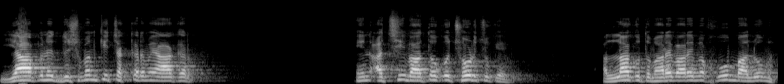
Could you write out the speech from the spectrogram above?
یا اپنے دشمن کے چکر میں آ کر ان اچھی باتوں کو چھوڑ چکے ہو۔ اللہ کو تمہارے بارے میں خوب معلوم ہے۔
